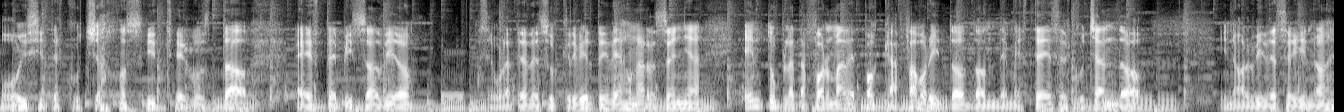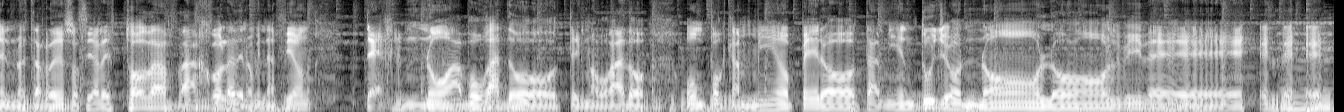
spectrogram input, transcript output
uy, si te escuchó, si te gustó este episodio, asegúrate de suscribirte y deja una reseña en tu plataforma de podcast favorito donde me estés escuchando. Y no olvides seguirnos en nuestras redes sociales, todas bajo la denominación Tecnoabogado. Tecnoabogado, un podcast mío, pero también tuyo. No lo olvides.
